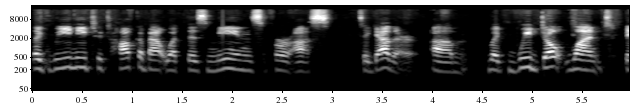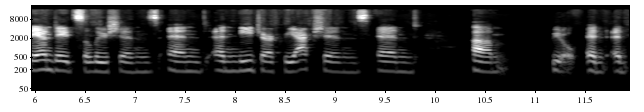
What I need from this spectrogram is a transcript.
Like we need to talk about what this means for us together. Um, like we don't want band-aid solutions and and knee-jerk reactions and um, you know and and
